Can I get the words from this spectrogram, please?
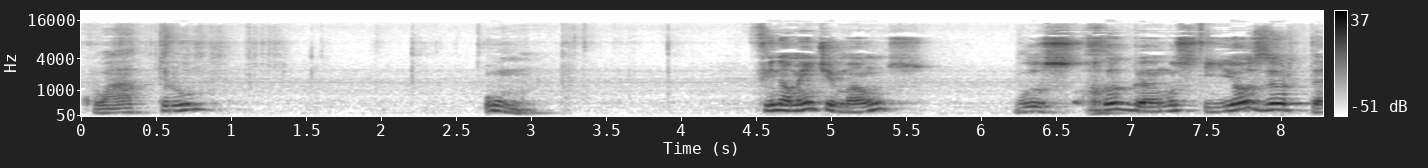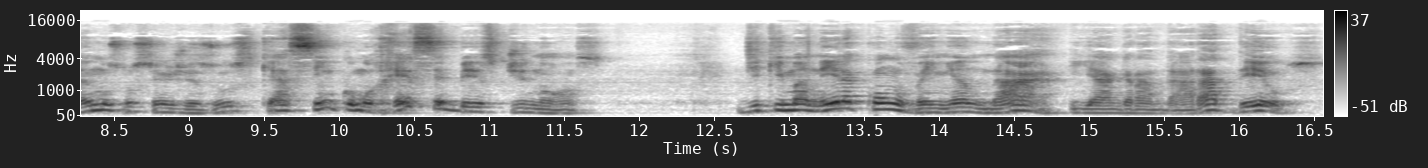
4, 1. Finalmente, irmãos, vos rogamos e exortamos no Senhor Jesus que, assim como recebeste de nós, de que maneira convém andar e agradar a Deus,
